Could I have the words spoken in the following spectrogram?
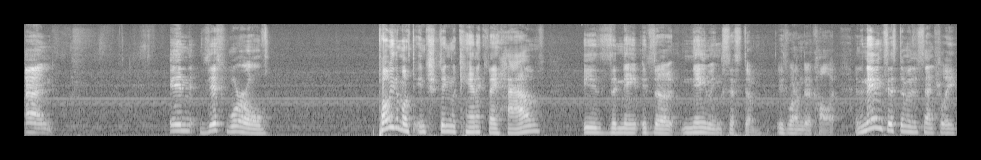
And in this world, probably the most interesting mechanic they have is the name is the naming system is what I'm going to call it. And the naming system is essentially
